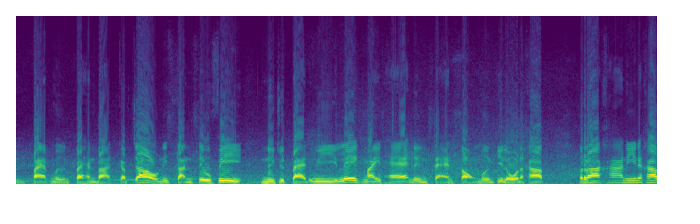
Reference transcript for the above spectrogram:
288,000 บาท กับเจ้านิสสันเซลฟี่ 1.8V เลขไม้แท้ 120,000 กิโลนะครับ ราคานี้นะครับ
